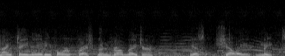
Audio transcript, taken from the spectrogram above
1984 freshman drum major is Shelley Meeks.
